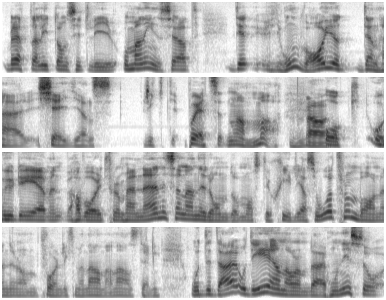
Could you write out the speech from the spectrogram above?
berättar lite om sitt liv. Och man inser att det, hon var ju den här tjejens riktigt, på ett sätt mamma. Ja. Och, och hur det även har varit för de här nannisarna när de då måste skiljas åt från barnen när de får liksom en annan anställning. Och det där, och det är en av de där, hon är så,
